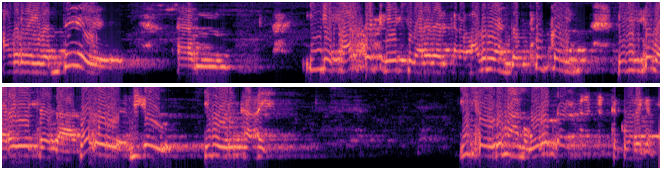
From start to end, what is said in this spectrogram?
அவரை வந்து ஆம், இங்க கார்பெட் வீச்சு வரவேற்கிற மாதிரி அந்த பூக்கள் விரித்து வரவேற்றதாக ஒரு நிகழ்வு. இது ஒரு கதை. இப்போது நான் ஒரு கண் வருகிறேன்.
